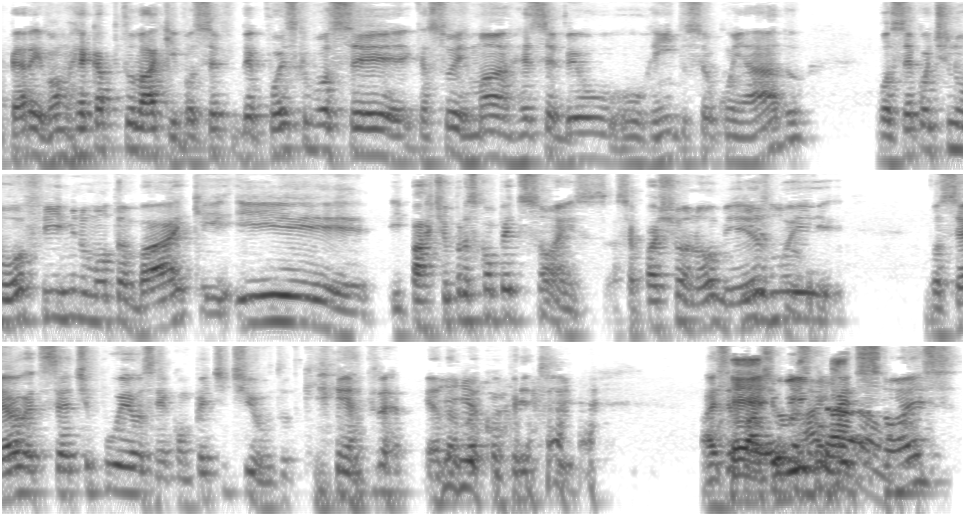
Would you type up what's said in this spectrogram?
peraí, vamos recapitular aqui. Você, depois que você, que a sua irmã recebeu o rim do seu cunhado, você continuou firme no mountain bike e, e partiu para as competições. Se apaixonou mesmo Isso. e você é, você é, tipo eu, assim, é competitivo. Tudo que entra, entra para competir. Aí você é, partiu para as competições,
